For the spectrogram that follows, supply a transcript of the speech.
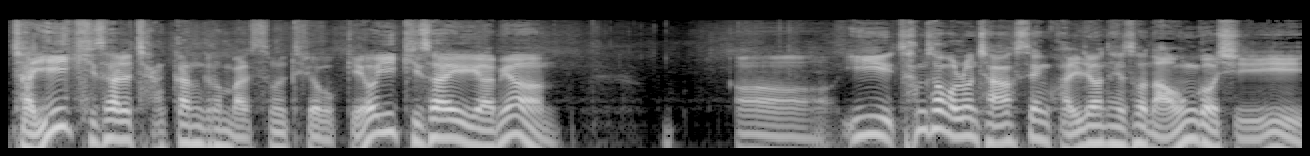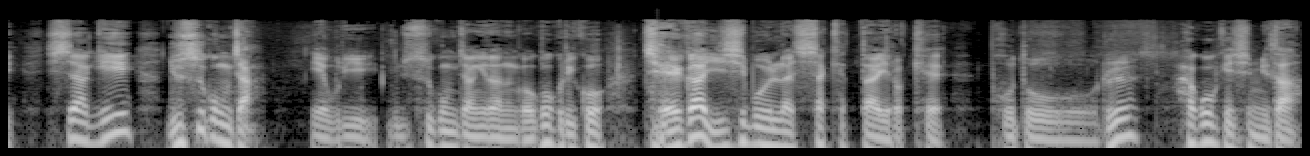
자, 이 기사를 잠깐 그런 말씀을 드려볼게요. 이 기사에 의하면, 어, 이 삼성 언론 장학생 관련해서 나온 것이 시작이 뉴스공장. 예, 우리 뉴스공장이라는 거고, 그리고 제가 25일 날 시작했다, 이렇게 보도를 하고 계십니다.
